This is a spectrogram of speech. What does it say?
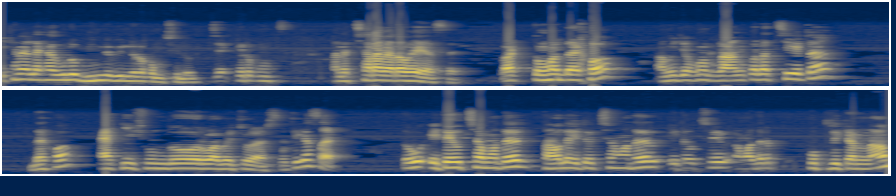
এখানে লেখাগুলো ভিন্ন ভিন্ন রকম ছিল, যে কীরকম মানে ছাড়া বেড়া হয়ে আছে। বাট তোমার দেখো আমি যখন রান করাচ্ছি এটা, দেখো, একই সুন্দরভাবে চলে আসছে, ঠিক আছে? তো এটা হচ্ছে আমাদের, তাহলে এটা হচ্ছে আমাদের, এটা হচ্ছে আমাদের পত্রিকার নাম,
